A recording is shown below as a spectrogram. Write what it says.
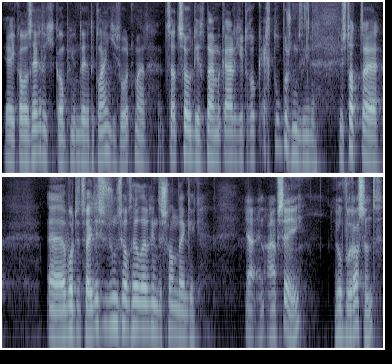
ja, je kan wel zeggen dat je kampioen tegen de kleintjes wordt, maar het staat zo dicht bij elkaar dat je toch ook echt toppers moet winnen. Dus dat wordt het tweede seizoen zelf heel erg interessant, denk ik. Ja, en AFC, heel verrassend,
